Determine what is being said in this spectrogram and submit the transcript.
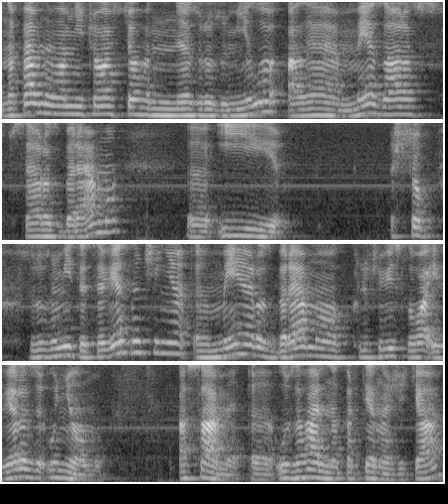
Напевне, вам нічого з цього не зрозуміло, але ми зараз все розберемо. Е, І щоб зрозуміти це визначення, е, ми розберемо ключові слова і вирази у ньому. А саме е, узагальна картина життя,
